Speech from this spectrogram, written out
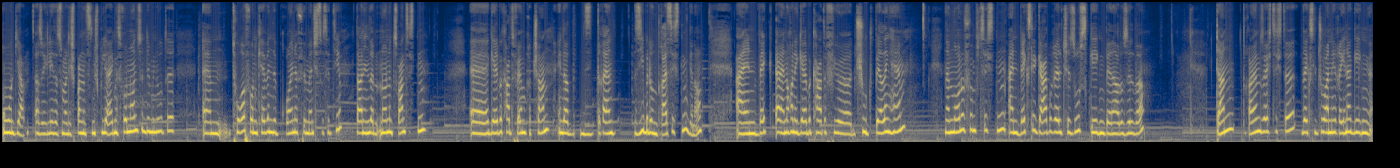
Und ja, also ich lese jetzt mal die spannendsten Spielereignisse vor 19. Minute. Ähm, Tor von Kevin De Bruyne für Manchester City. Dann in der 29. Äh, gelbe Karte für Emre Can. In der 37. genau. Ein Weg, äh, noch eine gelbe Karte für Jude Bellingham. In der 59. ein Wechsel Gabriel Jesus gegen Bernardo Silva. Dann 63. Wechsel Giovanni Reina gegen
